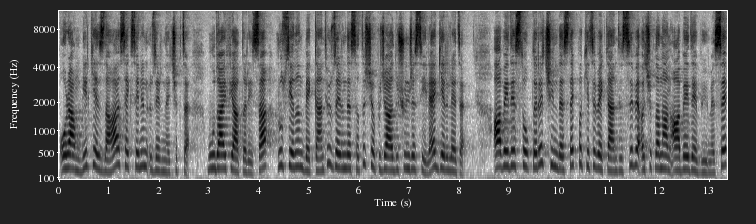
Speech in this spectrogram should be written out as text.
Oran bir kez daha 80'in üzerine çıktı. Buğday fiyatları ise Rusya'nın beklenti üzerinde satış yapacağı düşüncesiyle geriledi. ABD stokları Çin destek paketi beklentisi ve açıklanan ABD büyümesi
